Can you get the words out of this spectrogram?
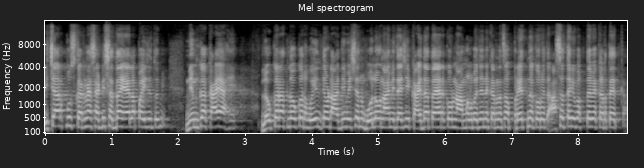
विचारपूस करण्यासाठी सुद्धा यायला पाहिजे तुम्ही? नेमकं काय आहे? लवकरात लवकर होईल तेवढं अधिवेशन बोलवून आम्ही त्याची कायदा तयार करून अंमलबजावणी करण्याचा प्रयत्न करूयात. असं तरी वक्तव्य करतायत का?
